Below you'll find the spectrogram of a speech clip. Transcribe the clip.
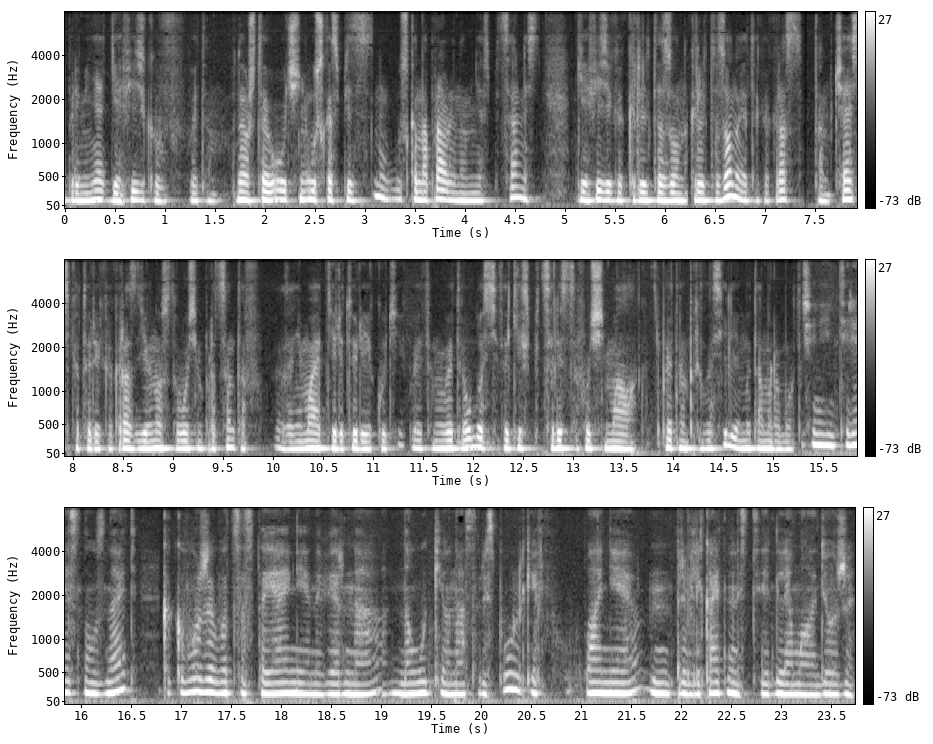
применять геофизику в этом. Потому что очень узкоспец... ну, узконаправленная у меня специальность геофизика крилитозона. Крилитозона — это как раз там часть, которая как раз 98% занимает территорию Якутии. Поэтому в этой области таких специалистов очень мало. Поэтому пригласили, и мы там работаем. Интересно узнать, каково же вот состояние, наверное, науки у нас в республике плане привлекательности для молодежи.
